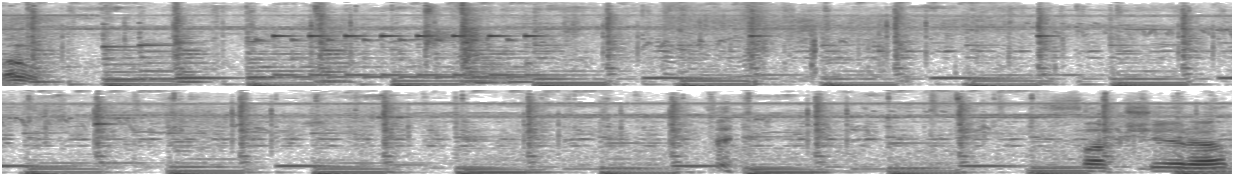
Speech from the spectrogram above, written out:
Whoa. Fuck shit up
